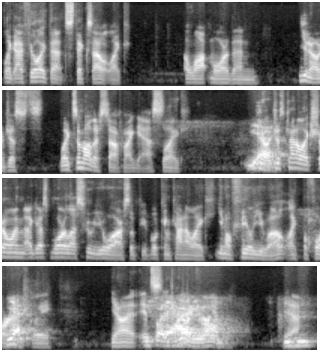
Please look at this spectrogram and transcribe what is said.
like I feel like that sticks out like a lot more than, you know, just like some other stuff, I guess. Like, Yeah, you know, just kind of like showing, I guess, more or less who you are, so people can kind of like, you know, feel you out, like before Yeah. actually, you know, it's before they it's hire really you on. Yeah. Mhm.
